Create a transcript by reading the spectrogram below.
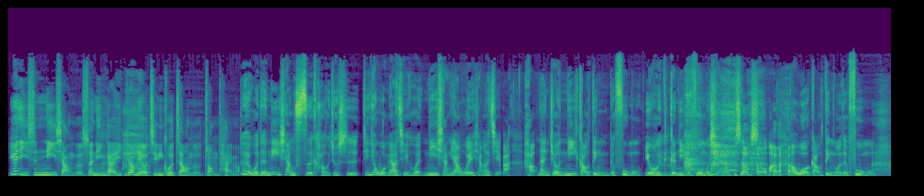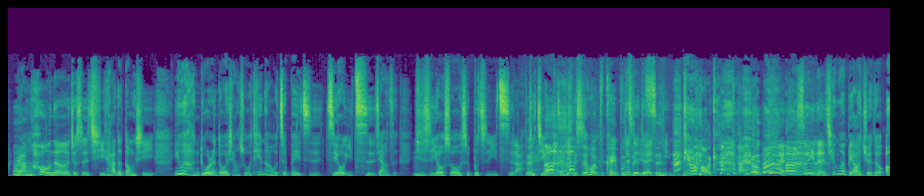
因为你是逆向的，所以你应该比较没有经历过这样的状态嘛？对，我的逆向思考就是，今天我们要结婚，你想要，我也想要结吧。好，那你就你搞定你的父母，因为我跟你的父母显然不是很熟嘛。然后我搞定我的父母，然后呢，就是其他的东西，因为很多人都会想说，天哪，我这辈子只有一次这样子。其实有时候是不止一次啦，就结婚这件事，其实会不可以不止一次？对对对，你好看开哦。对，所以呢，千万不要觉得哦，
